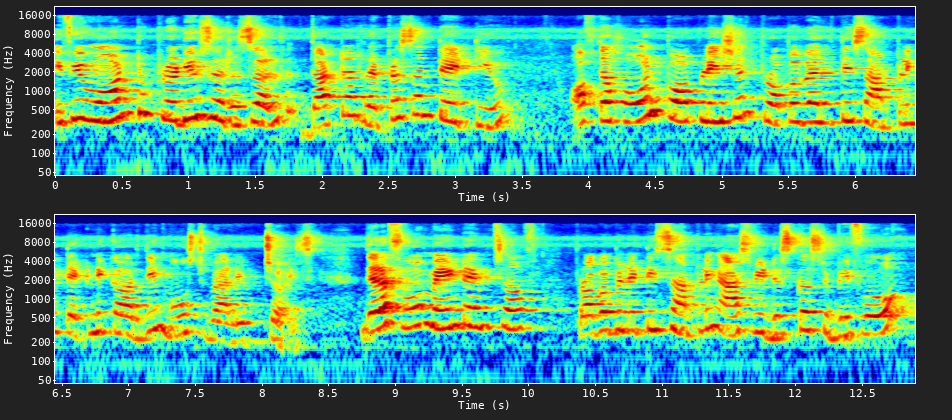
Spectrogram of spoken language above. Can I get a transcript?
If you want to produce a result that are representative of the whole population, probability sampling technique are the most valid choice. There are four main types of probability sampling as we discussed before.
